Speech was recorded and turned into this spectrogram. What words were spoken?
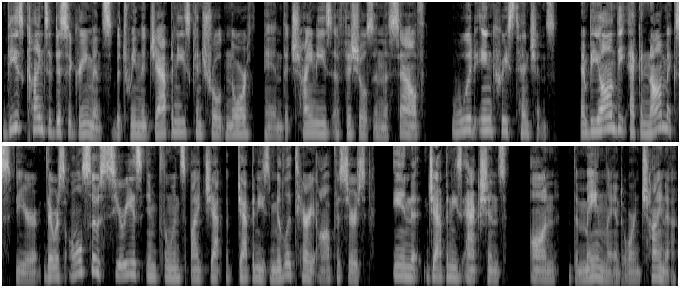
These kinds of disagreements between the Japanese controlled North and the Chinese officials in the South would increase tensions. And beyond the economic sphere, there was also serious influence by Jap- Japanese military officers in Japanese actions on the mainland or in China.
